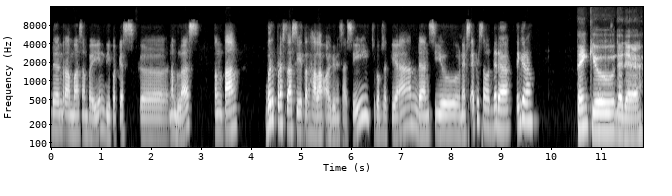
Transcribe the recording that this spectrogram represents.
dan Rama sampaikan di podcast ke-16 tentang berprestasi terhalang organisasi. Cukup sekian dan see you next episode. Dadah. Thank you, Ram. Thank you. Dadah.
